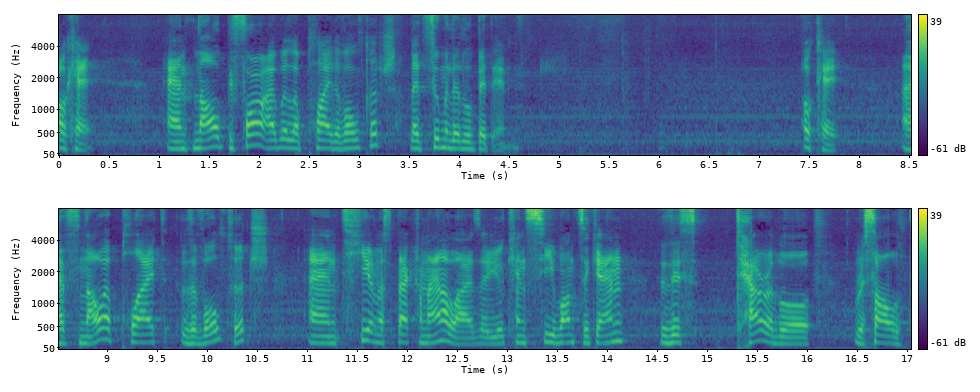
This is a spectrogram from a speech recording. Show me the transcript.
Okay, and now before I will apply the voltage, let's zoom a little bit in. Okay, I have now applied the voltage and here in the spectrum analyzer you can see once again this terrible result.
